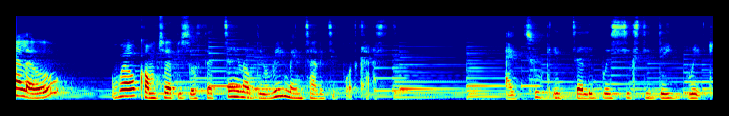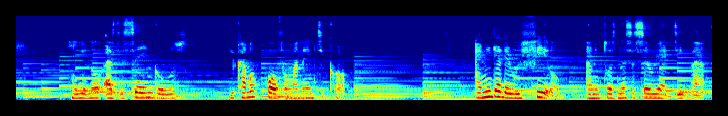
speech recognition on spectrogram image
Hello, welcome to episode 13 of the Rementality podcast. I took a deliberate 60 day break. And you know, as the saying goes, you cannot pour from an empty cup. I needed a refill, and it was necessary I did that.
